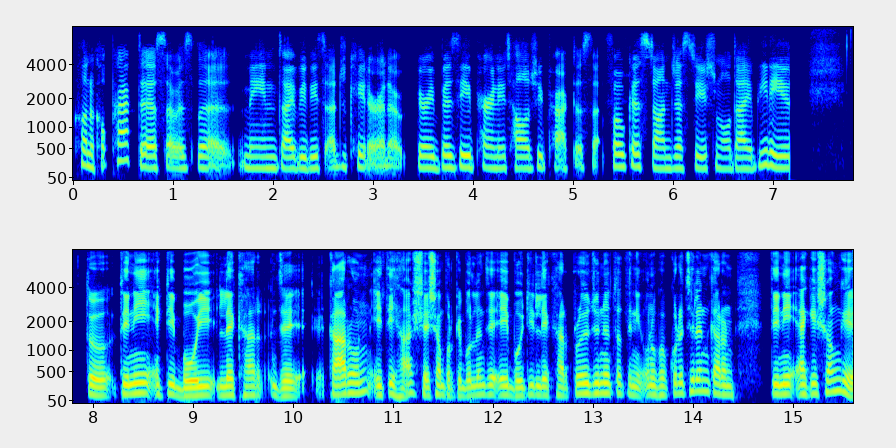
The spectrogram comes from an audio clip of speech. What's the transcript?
clinical practice. I was the main diabetes educator at a very busy perinatology practice that focused on gestational diabetes. তো তিনি একটি বই লেখার যে কারণ, ইতিহাস সে সম্পর্কে বললেন যে এই বইটি লেখার প্রয়োজনীয়তা তিনি অনুভব করেছিলেন। কারণ তিনি একই সঙ্গে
